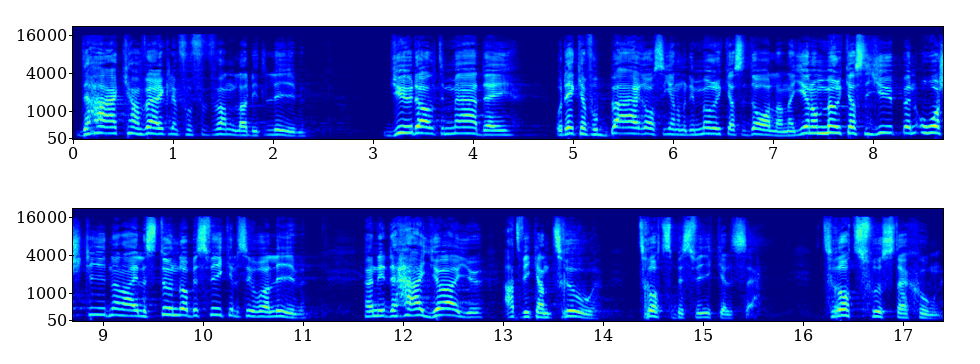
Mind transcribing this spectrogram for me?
Det här kan verkligen få förvandla ditt liv. Gud är alltid med dig och det kan få bära oss genom de mörkaste dalarna, genom mörkaste djupen, årstiderna eller stunder av besvikelse i våra liv. Hörrni, det här gör ju att vi kan tro trots besvikelse, trots frustration,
